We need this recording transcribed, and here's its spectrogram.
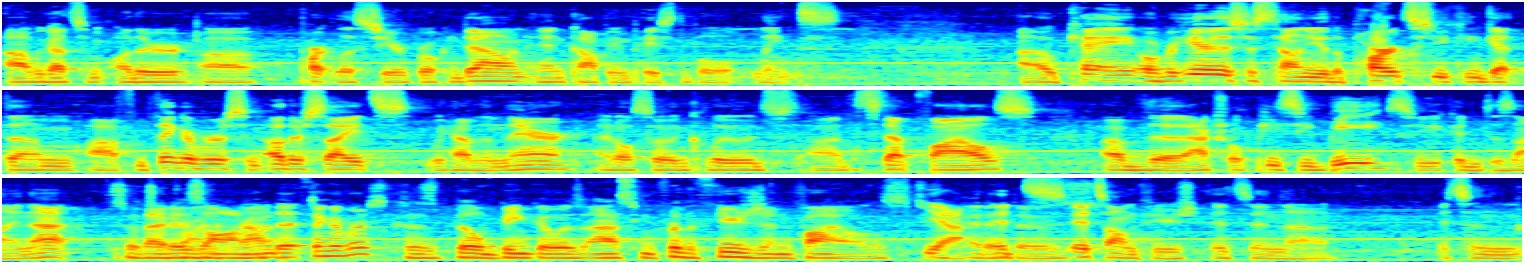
Uh, we got some other uh, part lists here broken down and copy and pastable links. Okay, over here, this is telling you the parts. You can get them uh, from Thingiverse and other sites. We have them there. It also includes uh, the step files of the actual PCB, so you could design that. So that is on around it. Thingiverse, because Bill Binko is asking for the Fusion files. yeah, it's those. it's on Fusion. It's in uh, it's in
